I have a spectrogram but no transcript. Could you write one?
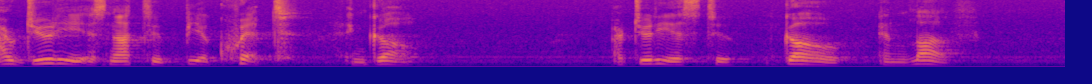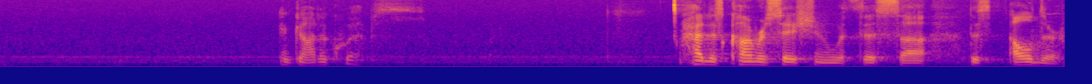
Our duty is not to be equipped and go. Our duty is to go and love and God equips. I had this conversation with this, uh, this elder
